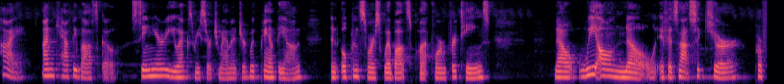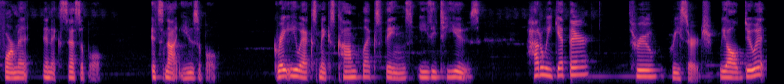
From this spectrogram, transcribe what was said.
Hi, I'm Kathy Bosco, Senior UX Research Manager with Pantheon, an open source WebOps platform for teams. Now, we all know if it's not secure, performant, and accessible, it's not usable. Great UX makes complex things easy to use. How do we get there? Through research. We all do it,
